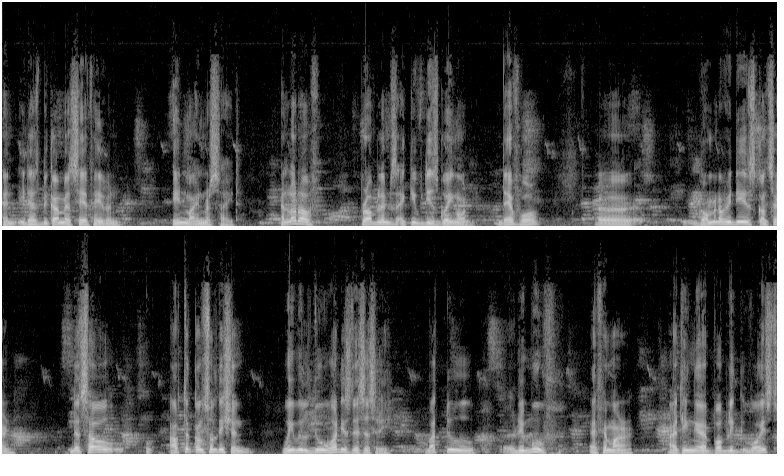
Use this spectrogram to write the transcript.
and it has become a safe haven in Myanmar side. A lot of problems, activities going on. Therefore. Uh, government of India is concerned. That's how, after consultation, we will do what is necessary. But to remove FMR, I think uh, public voiced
